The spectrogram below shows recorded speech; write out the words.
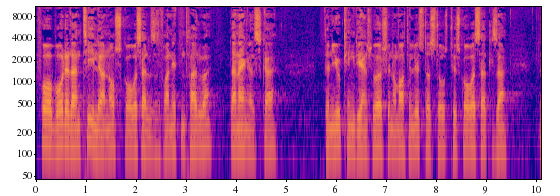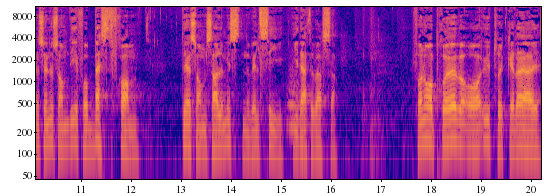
får både den tidligere norske oversettelsen fra 1930, den engelske, The New King James Version og Martin Lysters tyske oversettelse, det synes som de får best fram det som salmisten vil si i dette verset. For nå å prøve å uttrykke det jeg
